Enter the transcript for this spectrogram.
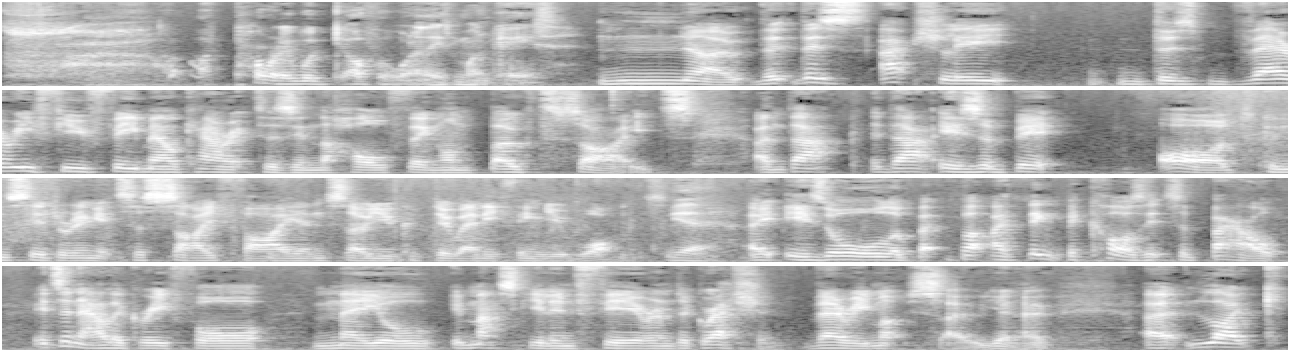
I probably would get off with one of these monkeys? No, th- there's actually there's very few female characters in the whole thing on both sides, and that that is a bit odd considering it's a sci-fi and so you could do anything you want. Yeah. it is all about. But I think because it's about it's an allegory for male masculine fear and aggression, very much so. You know, uh, like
